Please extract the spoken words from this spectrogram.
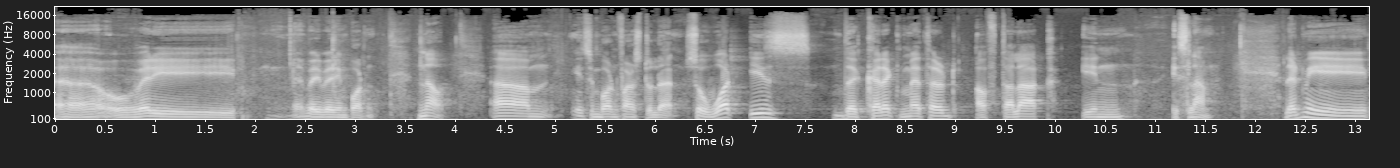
uh, very, very, very important. Now, um, it's important for us to learn. So, what is the correct method of talaq in Islam? Let me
